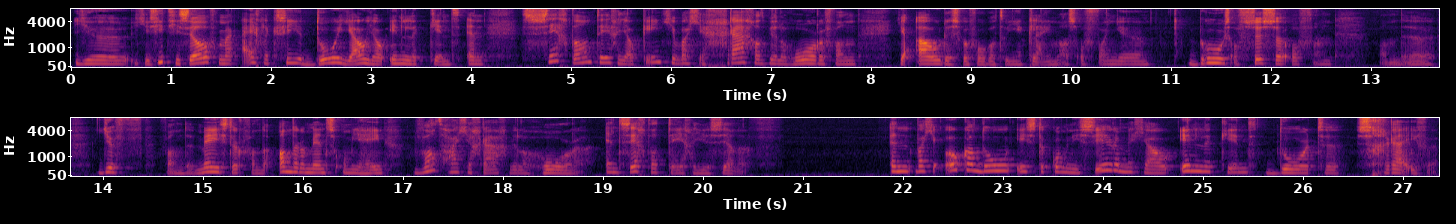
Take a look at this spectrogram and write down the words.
je, je ziet jezelf, maar eigenlijk zie je door jou jouw innerlijk kind. En zeg dan tegen jouw kindje wat je graag had willen horen van je ouders, bijvoorbeeld toen je klein was, of van je broers of zussen, of van, van de juf, van de meester, van de andere mensen om je heen. Wat had je graag willen horen? En zeg dat tegen jezelf. En wat je ook kan doen is te communiceren met jouw innerlijk kind door te schrijven.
